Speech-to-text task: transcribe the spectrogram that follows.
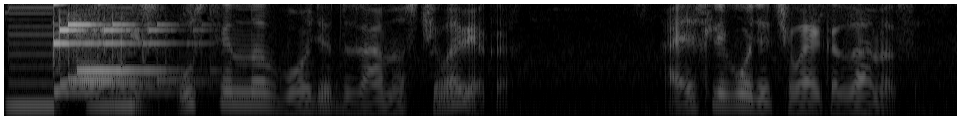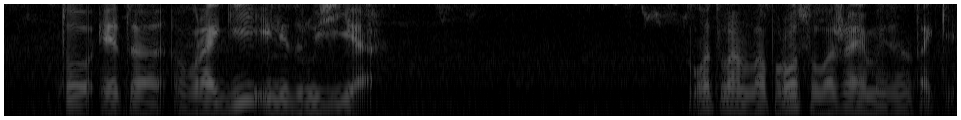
Искусственно вводят за нос человека. А если вводят человека за нос, то это враги или друзья – вот вам вопрос, уважаемые знатоки.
